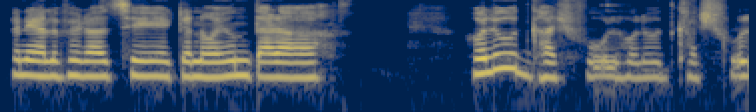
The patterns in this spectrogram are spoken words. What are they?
এখানে অ্যালোভেরা আছে, একটা নয়নতারা। হলুদ ঘাস ফুল, হলুদ ঘাস ফুল।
